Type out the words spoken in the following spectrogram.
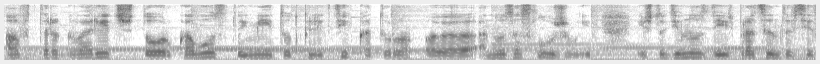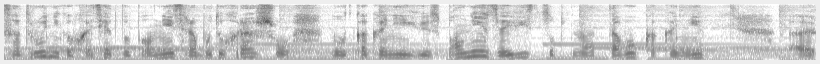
Автор говорит, что руководство имеет тот коллектив, который э, оно заслуживает, и что 99% всех сотрудников хотят выполнять работу хорошо, но вот как они ее исполняют, зависит, собственно, от того, как они э,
